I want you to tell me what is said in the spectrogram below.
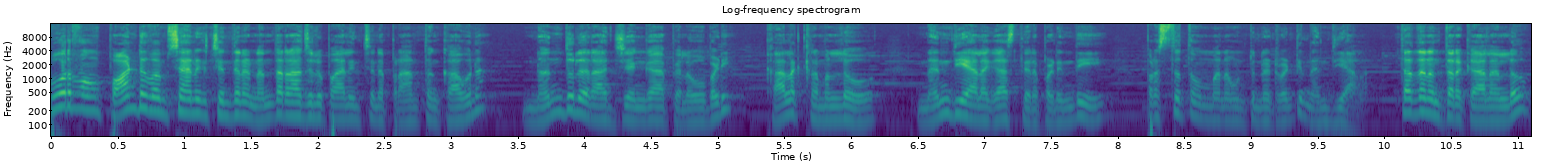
పూర్వం పాండు వంశానికి చెందిన నందరాజులు పాలించిన ప్రాంతం కావున నందుల రాజ్యంగా పిలువబడి కాలక్రమంలో నంద్యాలగా స్థిరపడింది ప్రస్తుతం మనం ఉంటున్నటువంటి నంద్యాల. తదనంతర కాలంలో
